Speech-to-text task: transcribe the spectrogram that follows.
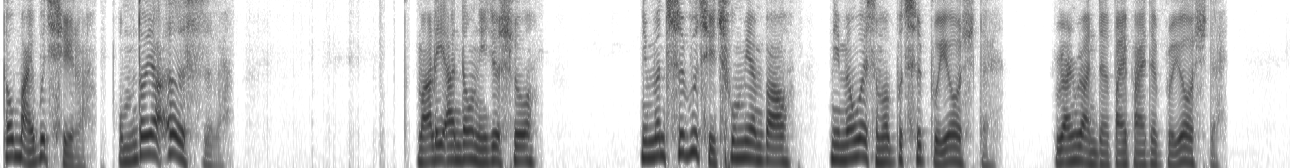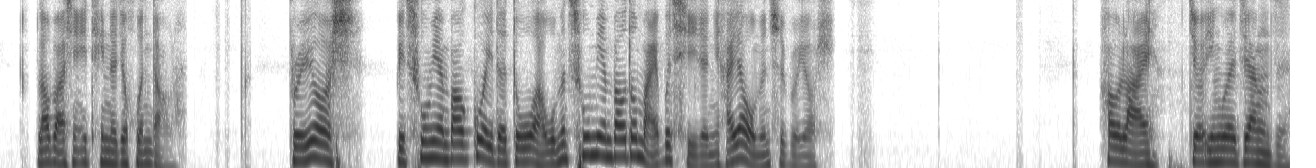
都买不起了，我们都要饿死了。”玛丽安东尼就说：“你们吃不起粗面包，你们为什么不吃 brioche 的，软软的、白白的 brioche 的？”老百姓一听了就昏倒了。Brioche 比粗面包贵得多啊！我们粗面包都买不起的，你还要我们吃 brioche？后来就因为这样子，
